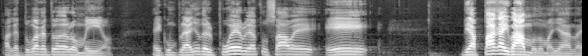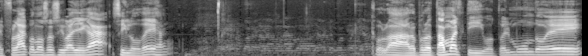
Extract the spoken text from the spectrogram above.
Para que tú veas que tú eres de los míos. El cumpleaños del pueblo, ya tú sabes, es de apaga y vámonos mañana. El flaco no sé si va a llegar, si lo dejan. Claro, pero estamos activos. Todo el mundo es,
